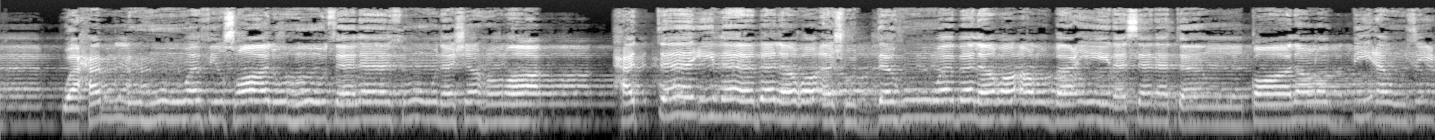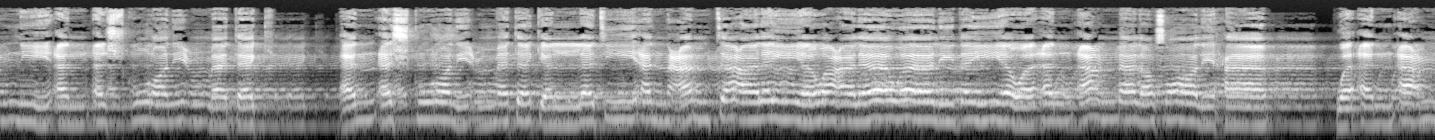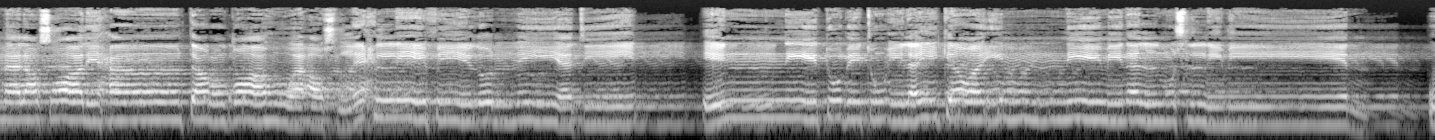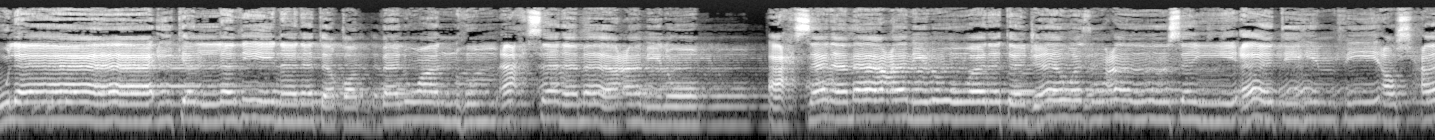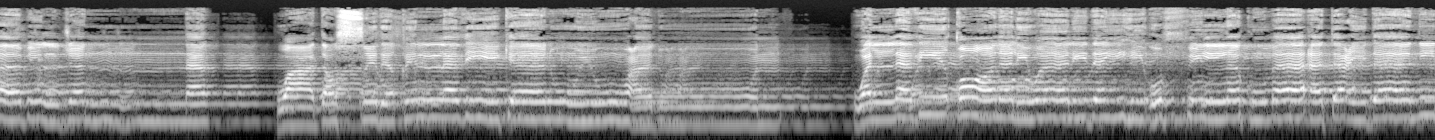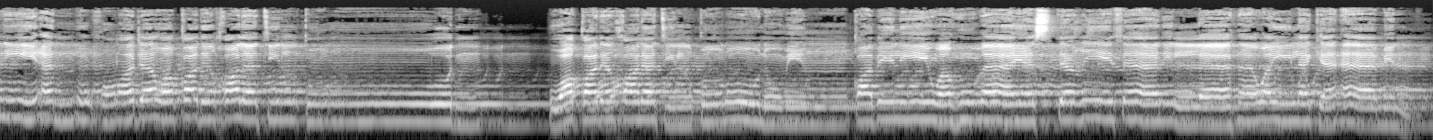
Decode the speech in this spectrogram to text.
وحمله وفصاله ثلاثون شهرا. حتى إذا بلغ أشده وبلغ أربعين سنة قال رب أوزعني أن أشكر نعمتك أن أشكر نعمتك التي أنعمت علي وعلى والدي وأن أعمل صالحا وأن أعمل صالحا ترضاه وأصلح لي في ذريتي. إني تبت إليك وإني من المسلمين. أولئك الذين نتقبل عنهم أحسن ما عملوا أحسن ما عملوا ونتجاوز عن سيئاتهم في أصحاب الجنة. وعد الصدق الذي كانوا يوعدون. والذي قال لوالديه اف لكما اتعدانني ان اخرج وقد خلت القرون وقد خلت القرون من قبلي وهما يستغيثان الله ويلك آمن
